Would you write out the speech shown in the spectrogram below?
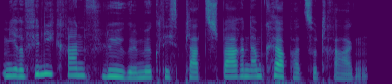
um ihre filigranen Flügel möglichst platzsparend am Körper zu tragen.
